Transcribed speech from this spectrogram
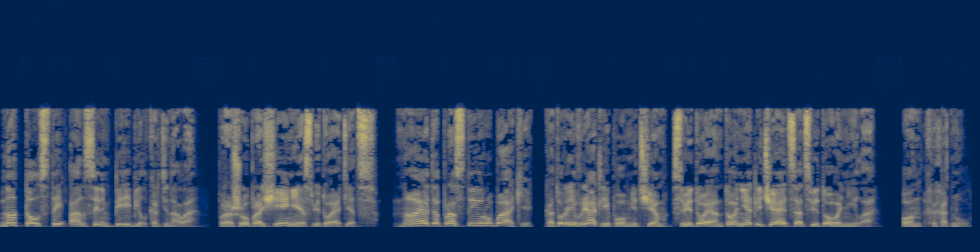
Но толстый Ансельм перебил кардинала. «Прошу прощения, святой отец, но это простые рубаки, которые вряд ли помнят, чем святой Антоний отличается от святого Нила». Он хохотнул.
